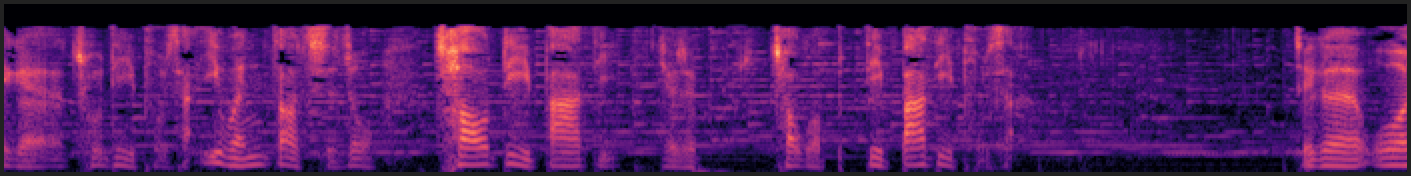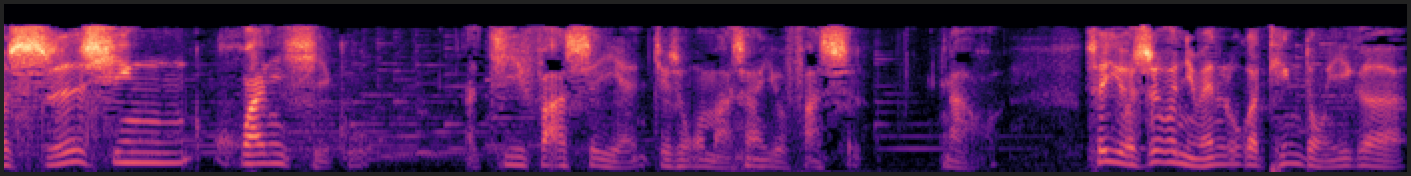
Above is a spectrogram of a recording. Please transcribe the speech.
这个初地菩萨，一闻到此咒，超第八地，就是超过第八地菩萨。这个我实心欢喜故，啊，激发誓言，就是我马上又发誓了啊。所以有时候你们如果听懂一个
